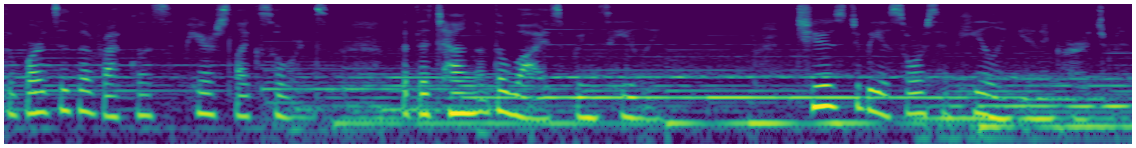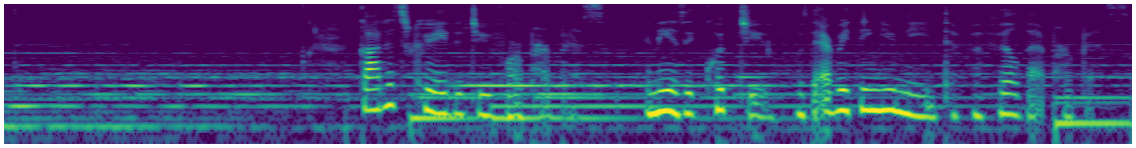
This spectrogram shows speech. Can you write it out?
"The words of the reckless pierce like swords, but the tongue of the wise brings healing." Choose to be a source of healing and encouragement. God has created you for a purpose, and He has equipped you with everything you need to fulfill that purpose.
